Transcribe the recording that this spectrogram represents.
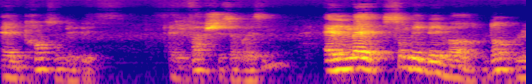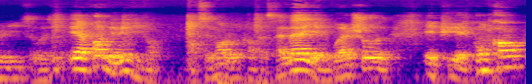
Elle prend son bébé, elle va chez sa voisine, elle met son bébé mort dans le lit de sa voisine et elle prend le bébé vivant. Forcément, l'autre, quand elle se réveille, elle voit la chose, et puis elle comprend,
